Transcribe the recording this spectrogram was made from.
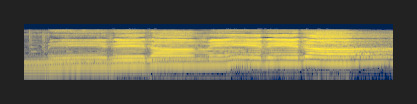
ਮੇਰੇ ਰਾਮ ਮੇਰੇ ਰਾਮ।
